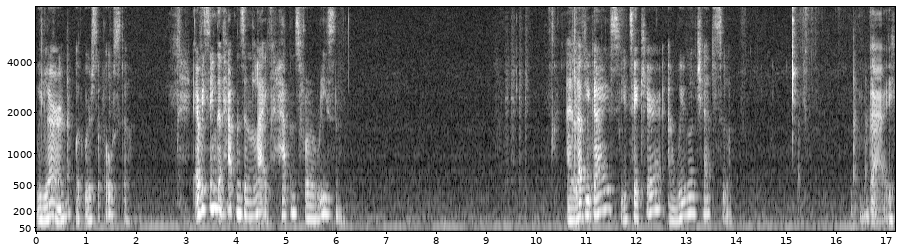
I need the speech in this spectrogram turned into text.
we learn what we're supposed to. Everything that happens in life happens for a reason. I love you guys. You take care, and we will chat soon. Bye.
